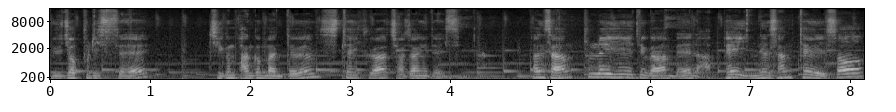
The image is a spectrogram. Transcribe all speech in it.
유저 프리셋, 지금 방금 만든 스테이크가 저장이 되어 있습니다. 항상 플레이 헤드가 맨 앞에 있는 상태에서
